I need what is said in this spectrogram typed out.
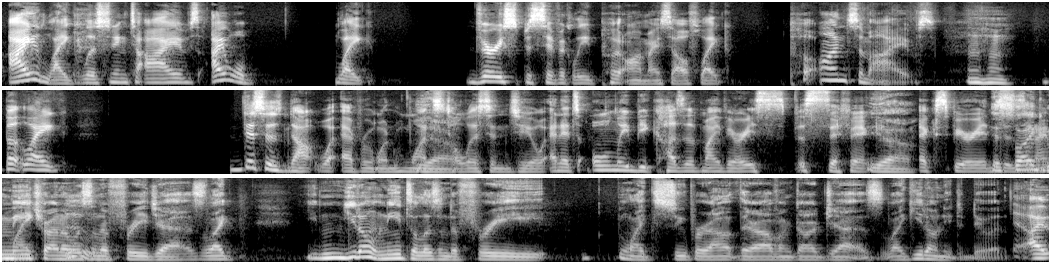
I like listening to Ives. I will like very specifically put on myself like put on some Ives. Mhm. But like this is not what everyone wants Yeah. to listen to and it's only because of my very specific Yeah. experiences It's like me trying to listen to free jazz. Like, you, you don't need to listen to free, like super out there avant garde jazz. Like, you don't need to do it. I,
